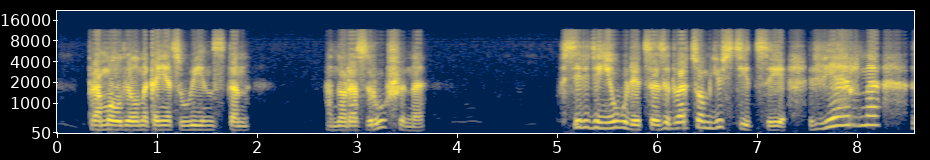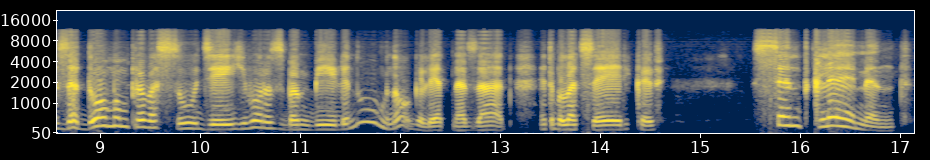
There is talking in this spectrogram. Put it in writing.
— промолвил, наконец, Уинстон. «Оно разрушено». В середине улицы, за дворцом юстиции. Верно, за домом правосудия. Его разбомбили, ну, много лет назад. Это была церковь. Сент-Клемент.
